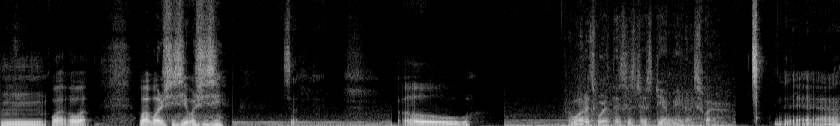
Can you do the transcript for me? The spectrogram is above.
Hmm. What? What? What? What? What did she see? What did she see? So, oh. For what it's worth, this is just deer meat, I swear. Yeah.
